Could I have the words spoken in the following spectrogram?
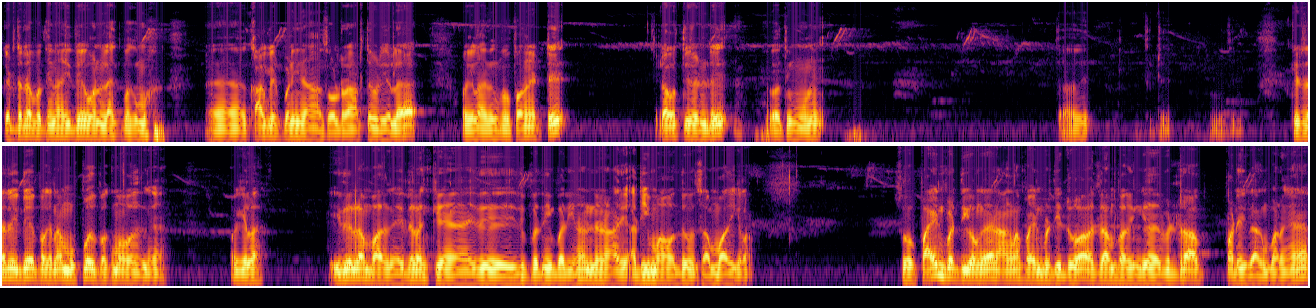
கிட்டத்தட்ட பார்த்தீங்கன்னா இதே ஒன் லேக் பக்கமாக கால்குலேட் பண்ணி நான் சொல்கிறேன் அடுத்த வீடியோவில் ஓகேங்களா? அதுக்கு இப்போ பதினெட்டு இருபத்தி ரெண்டு இருபத்தி மூணு. கிட்டத்தட்ட இதே பக்கம்னா முப்பது பக்கமாக வருதுங்க. ஓகேங்களா? இதெல்லாம் பாருங்கள் இதெல்லாம் கே இது இது பண்ணி பார்த்தீங்கன்னா இன்னும் அதி அதிகமாக வந்து சம்பாதிக்கலாம். ஸோ பயன்படுத்திக்கோங்க நாங்களாம் பயன்படுத்திட்டு இருக்கோம் அதெல்லாம் பாருங்க இங்கே விட்ரா பண்ணியிருக்காங்க பாருங்கள்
